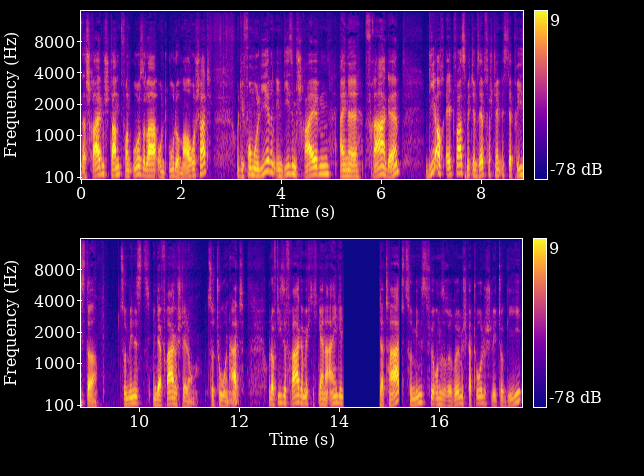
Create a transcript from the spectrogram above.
Das Schreiben stammt von Ursula und Udo Mauruschat und die formulieren in diesem Schreiben eine Frage, die auch etwas mit dem Selbstverständnis der Priester, zumindest in der Fragestellung, zu tun hat. Und auf diese Frage möchte ich gerne eingehen. In der Tat, zumindest für unsere römisch-katholische Liturgie,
